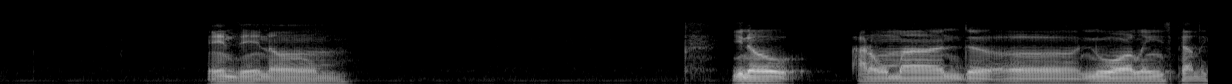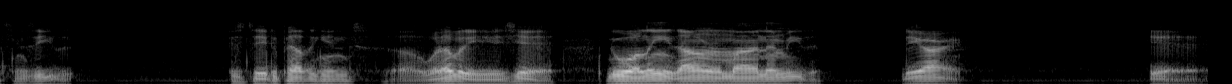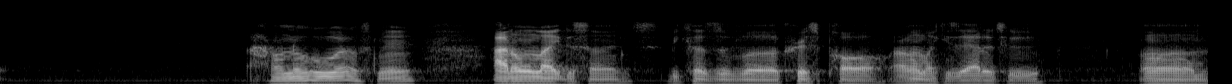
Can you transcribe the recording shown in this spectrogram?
And then, um, you know, I don't mind the uh, New Orleans Pelicans either. Is they the Pelicans? Uh, whatever it is, yeah. New Orleans, I don't mind them either. They alright. Yeah. I don't know who else, man. I don't like the Suns because of uh, Chris Paul. I don't like his attitude. Um,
